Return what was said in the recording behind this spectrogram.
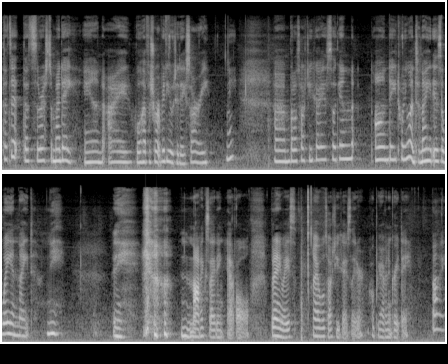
that's it. That's the rest of my day. And I will have a short video today. Sorry. Um, but I'll talk to you guys again on day 21. Tonight is a weigh-in night. Not exciting at all. But anyways, I will talk to you guys later. Hope you're having a great day. Bye.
